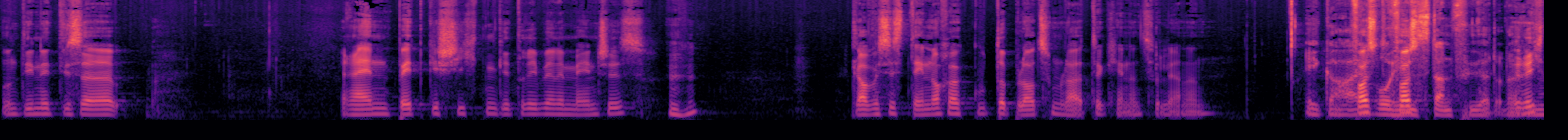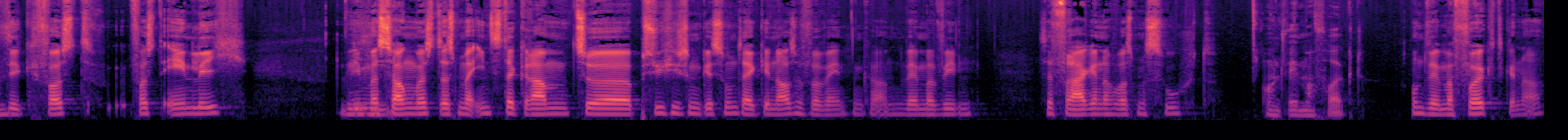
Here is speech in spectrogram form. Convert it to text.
und ich nicht dieser rein Bettgeschichten getriebene Mensch ist, Mhm. glaube ich, es ist dennoch ein guter Platz, um Leute kennenzulernen. Egal, wohin fast- es dann führt, oder? wie? Richtig, fast, fast ähnlich Wie, man sagen muss, dass man Instagram zur psychischen Gesundheit genauso verwenden kann, wenn man will. Das ist eine Frage nach, was man sucht. Und wem man folgt. Und wenn man folgt, genau.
